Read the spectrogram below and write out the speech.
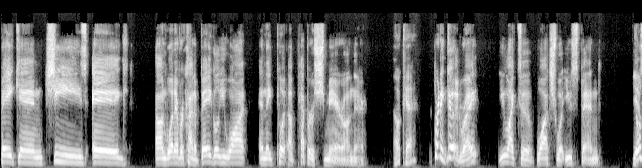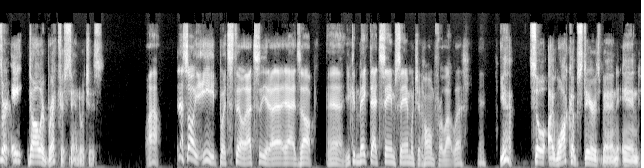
bacon, cheese, egg on whatever kind of bagel you want, and they put a pepper schmear on there. Okay. Pretty good, right? You like to watch what you spend. Yep. Those are $8 breakfast sandwiches. Wow. That's all you eat, but still, that's, you know, that adds up. Yeah. You can make that same sandwich at home for a lot less. Yeah. Yeah. So I walk upstairs, Ben, and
